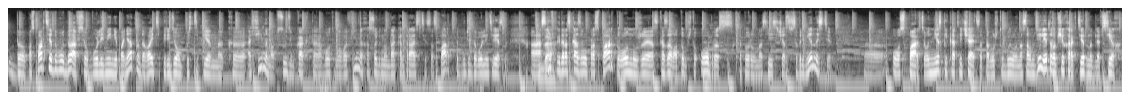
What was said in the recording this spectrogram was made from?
Да, по Спарте, я думаю, да, все более-менее понятно. Давайте перейдем постепенно к Афинам, обсудим, как это работало в Афинах, особенно на контрасте со Спартой, это будет довольно интересно. А да. Стив, когда рассказывал про Спарту, он уже сказал о том, что образ, который у нас есть сейчас в современности, э, о Спарте, он несколько отличается от того, что было на самом деле. Это вообще характерно для всех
